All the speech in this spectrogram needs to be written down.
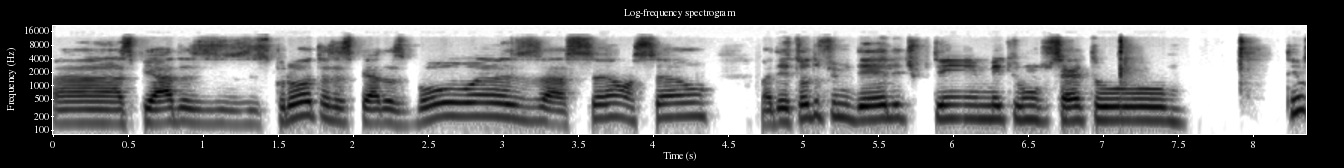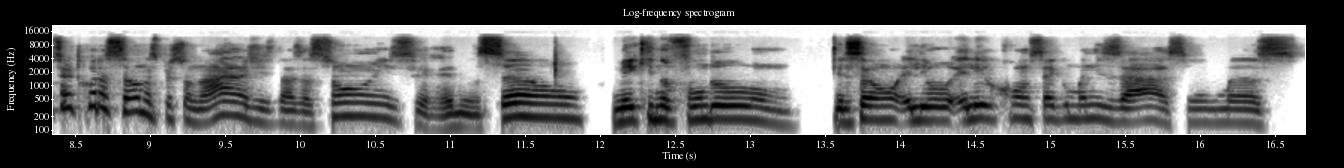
as piadas escrotas, as piadas boas, a ação, a ação, mas daí todo o filme dele, tipo, tem meio que um certo... Tem um certo coração nas personagens, nas ações, redenção, meio que no fundo eles são ele ele consegue humanizar assim algumas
